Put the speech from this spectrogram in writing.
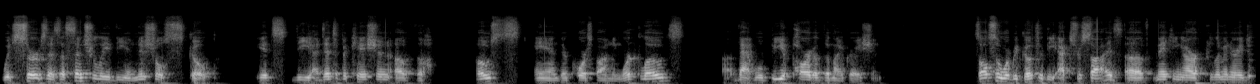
which serves as essentially the initial scope. It's the identification of the hosts and their corresponding workloads uh, that will be a part of the migration. It's also where we go through the exercise of making our preliminary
